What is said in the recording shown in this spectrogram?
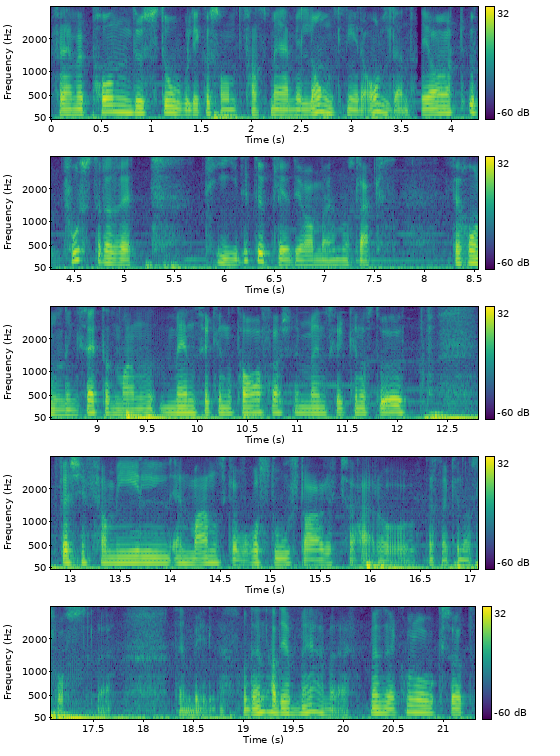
För det här med pondus, storlek och sånt fanns med mig långt ner i åldern. Jag har varit uppfostrad rätt tidigt upplevde jag med någon slags förhållningssätt. Att man, män ska kunna ta för sig, män ska kunna stå upp för sin familj. En man ska vara stor, stark så här och nästan kunna slåss. Eller den bilden. Och den hade jag med mig där. Men jag kommer ihåg också att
